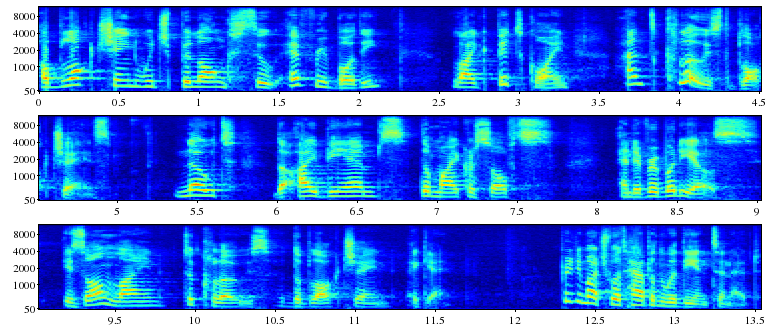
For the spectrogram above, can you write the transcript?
a blockchain which belongs to everybody, like Bitcoin, and closed blockchains. Note the IBMs, the Microsofts, and everybody else is online to close the blockchain again. Pretty much what happened with the internet.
